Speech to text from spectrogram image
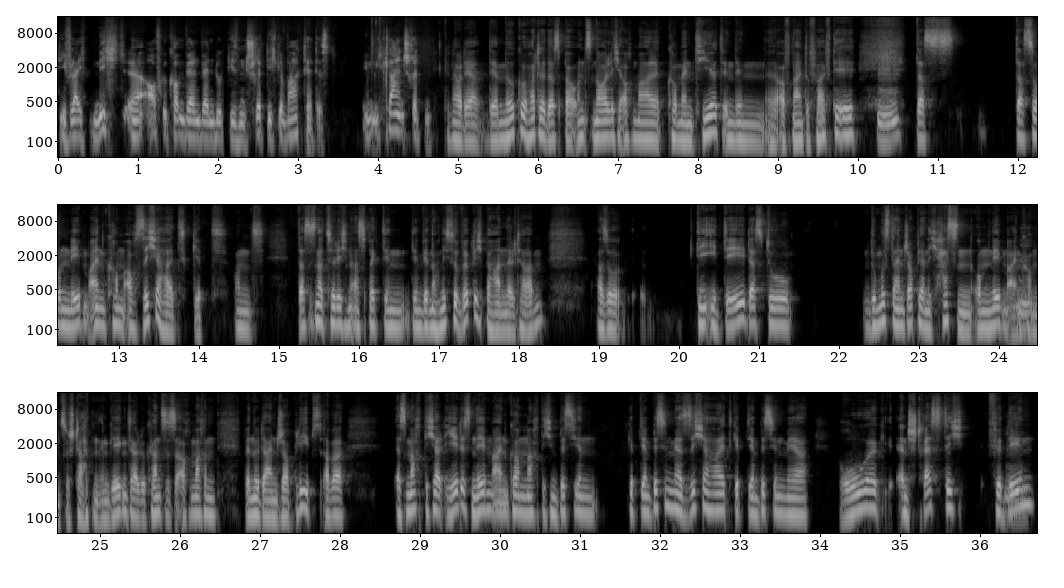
die vielleicht nicht äh, aufgekommen wären, wenn du diesen Schritt nicht gewagt hättest. In kleinen Schritten. Genau, der, der Mirko hatte das bei uns neulich auch mal kommentiert in den, äh, auf 9to5.de, mhm. dass, dass so ein Nebeneinkommen auch Sicherheit gibt. Und das ist natürlich ein Aspekt, den, den wir noch nicht so wirklich behandelt haben. Also die Idee, dass du du musst deinen Job ja nicht hassen, um Nebeneinkommen mhm. zu starten. Im Gegenteil, du kannst es auch machen, wenn du deinen Job liebst. Aber es macht dich halt, jedes Nebeneinkommen macht dich ein bisschen, gibt dir ein bisschen mehr Sicherheit, gibt dir ein bisschen mehr Ruhe, entstresst dich für mhm. den,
